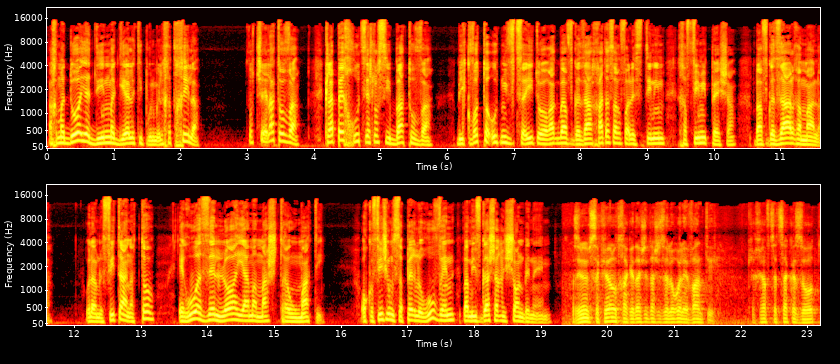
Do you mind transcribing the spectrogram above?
אך מדוע ידין מגיע לטיפול מלכתחילה? זאת שאלה טובה. כלפי חוץ יש לו סיבה טובה. בעקבות טעות מבצעית הוא הרג בהפגזה 11 פלסטינים חפים מפשע, בהפגזה על רמאללה. אולם לפי טענתו, אירוע זה לא היה ממש טראומטי. או כפי שהוא מספר לראובן במפגש הראשון ביניהם. אז אם זה מסקרן אותך, כדאי שתדע שזה לא רלוונטי. כי אחרי הפצצה כזאת,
